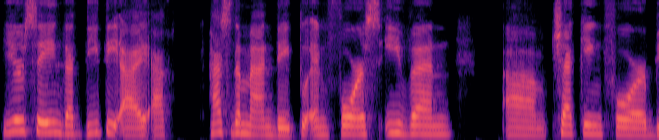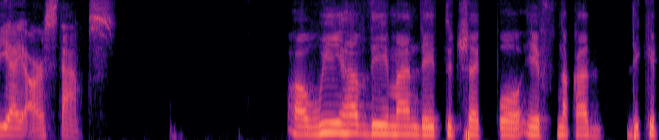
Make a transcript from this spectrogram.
you're saying that DTI act has the mandate to enforce even um, checking for BIR stamps. Uh, we have the mandate to check po if nakadikit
